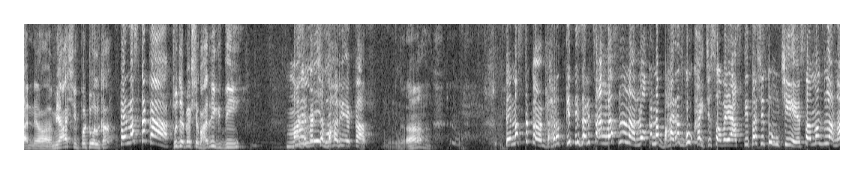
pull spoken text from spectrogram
आणि अं, मी अशी पटवल का ते नसतं का तुझ्यापेक्षा भारी किती माझ्यापेक्षा भारी आहे का हा ते नसतं का घरात किती जरी चांगलं असलं ना लोकांना बाहेरच गो खायची सवय असती तशी तुमची आहे समजलं ना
